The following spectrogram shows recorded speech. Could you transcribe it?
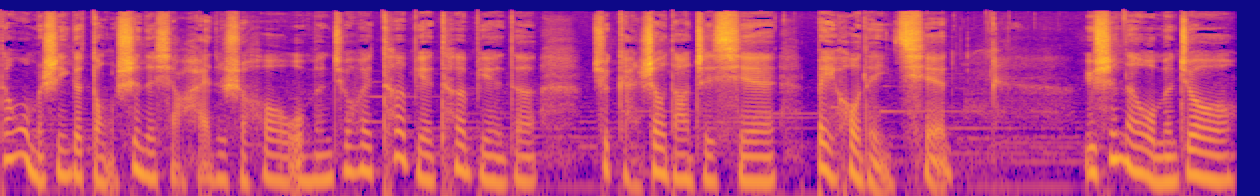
当我们是一个懂事的小孩的时候，我们就会特别特别的去感受到这些背后的一切。于是呢，我们就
